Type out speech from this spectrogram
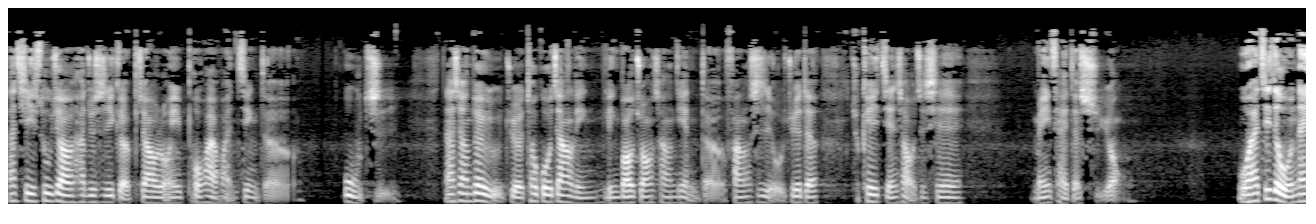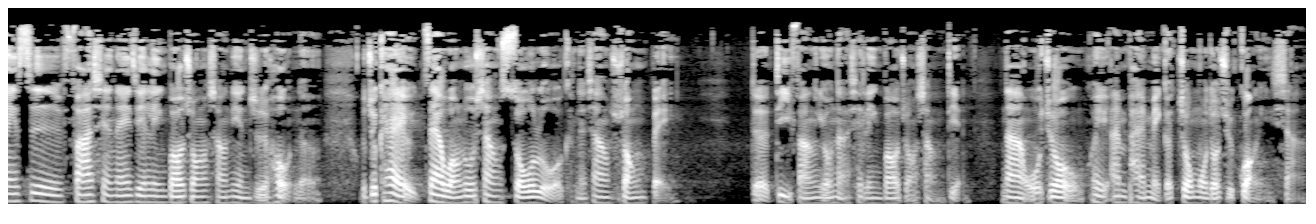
那其实塑胶它就是一个比较容易破坏环境的物质。那相对于我觉得透过这样零零包装商店的方式，我觉得就可以减少这些媒材的使用。我还记得我那一次发现那一间零包装商店之后呢，我就开始在网络上搜罗，可能像双北的地方有哪些零包装商店，那我就会安排每个周末都去逛一下。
